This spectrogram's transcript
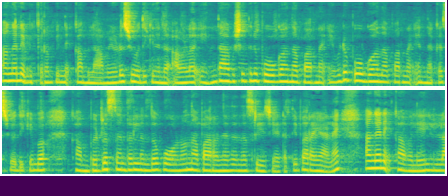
അങ്ങനെ വിക്രം പിന്നെ കമലാമയോട് ചോദിക്കുന്നുണ്ട് അവളെ എന്താവശ്യത്തിന് പോകുക എന്നാണ് പറഞ്ഞത് എവിടെ പോകുക എന്നാണ് പറഞ്ഞത് എന്നൊക്കെ ചോദിക്കുമ്പോൾ കമ്പ്യൂട്ടർ കമ്പ്യൂട്ടർ സെന്ററിൽ എന്തോ പോകണമെന്നാണ് പറഞ്ഞതെന്ന് ശ്രീചേട്ടത്തി പറയുകയാണേ അങ്ങനെ കവലയിലുള്ള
